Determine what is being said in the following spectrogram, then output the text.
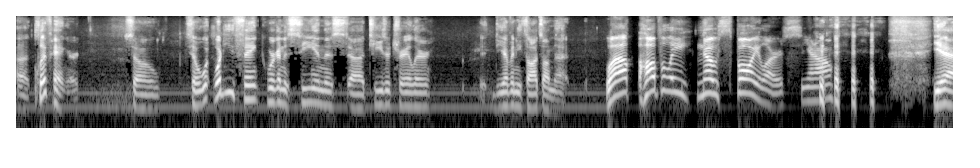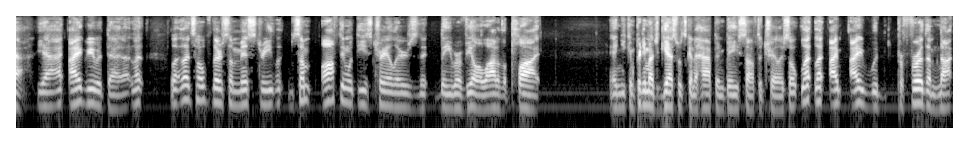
a cliffhanger. So so what what do you think we're going to see in this uh, teaser trailer? Do you have any thoughts on that? Well, hopefully no spoilers. You know. Yeah, yeah, I, I agree with that. Uh, Let, let let's hope there's some mystery. Some often with these trailers that they reveal a lot of the plot, and you can pretty much guess what's going to happen based off the trailer. So let, let I I would prefer them not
